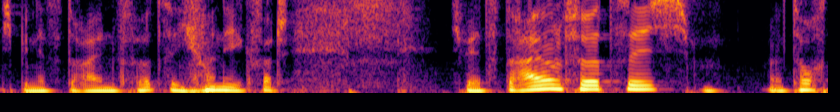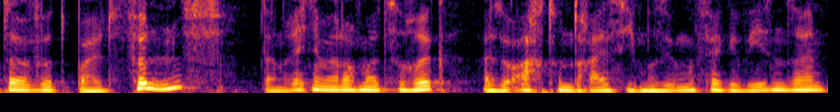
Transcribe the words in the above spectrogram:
Ich bin jetzt 43. Oh nee, Quatsch. Ich bin jetzt 43, meine Tochter wird bald fünf, dann rechnen wir nochmal zurück. Also 38 muss sie ungefähr gewesen sein.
